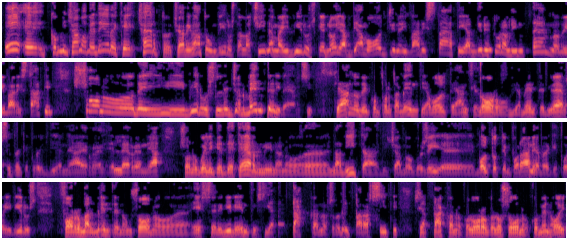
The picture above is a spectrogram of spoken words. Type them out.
e, e cominciamo a vedere che certo c'è arrivato un virus dalla Cina, ma i virus che noi abbiamo oggi nei vari stati addirittura all'interno dei vari stati sono dei virus leggermente diversi, che hanno dei comportamenti a volte anche loro ovviamente diversi, perché poi il DNA e l'RNA sono quelli che determinano eh, la vita, diciamo così, eh, molto temporanea, perché poi i virus formalmente non sono eh, esseri viventi, si attaccano, sono dei parassiti, si attaccano a coloro che lo sono, come noi,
